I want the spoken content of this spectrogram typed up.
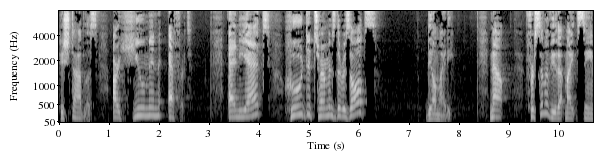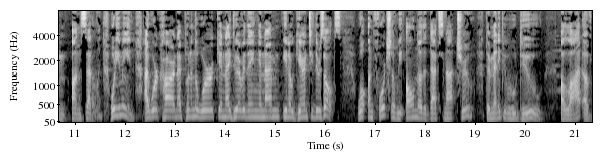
hishtadlus, our human effort. And yet, who determines the results? The Almighty. Now, for some of you, that might seem unsettling. What do you mean? I work hard and I put in the work and I do everything and I'm, you know, guaranteed the results. Well, unfortunately, we all know that that's not true. There are many people who do a lot of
